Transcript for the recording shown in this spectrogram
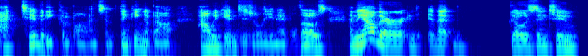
activity components and thinking about how we can digitally enable those. And the other that goes into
